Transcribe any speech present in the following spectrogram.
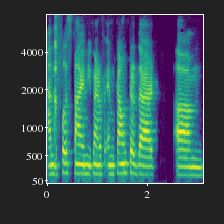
And the first time you kind of encounter that, um,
